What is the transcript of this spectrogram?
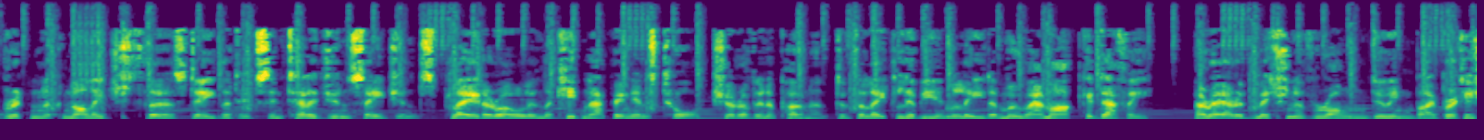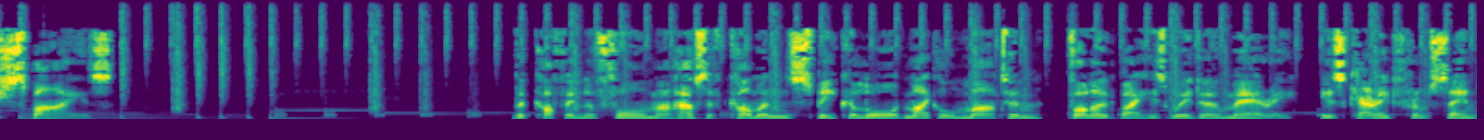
Britain acknowledged Thursday that its intelligence agents played a role in the kidnapping and torture of an opponent of the late Libyan leader Muammar Gaddafi, a rare admission of wrongdoing by British spies. The coffin of former House of Commons Speaker Lord Michael Martin, followed by his widow Mary, is carried from St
